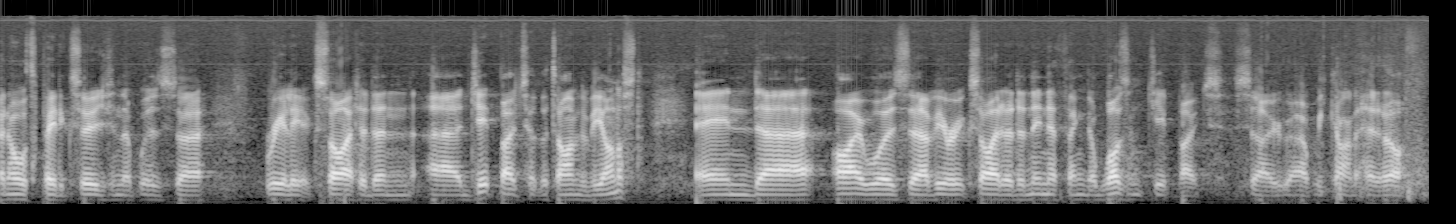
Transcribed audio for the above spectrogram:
an orthopaedic surgeon that was really excited in jet boats at the time, to be honest and uh, I was uh, very excited in anything that wasn't jet boats. So uh, we kind of hit it off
